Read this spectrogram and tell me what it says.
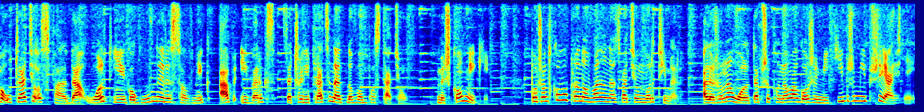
Po utracie Oswalda, Walt i jego główny rysownik, Ab Iwerks, zaczęli pracę nad nową postacią myszką Miki. Początkowo planowano nazwać ją Mortimer, ale żona Walta przekonała go, że Miki brzmi przyjaźniej.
